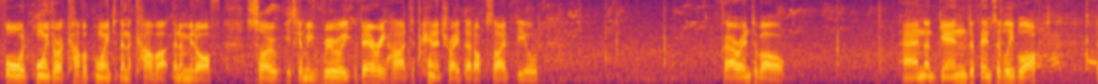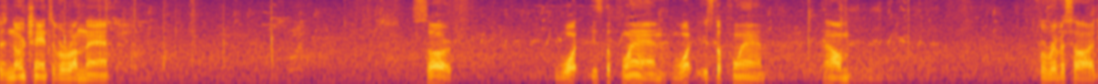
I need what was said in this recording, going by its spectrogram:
forward point or a cover point, then a cover, then a mid-off. So it's going to be really very hard to penetrate that offside field. Farah into bowl. And again, defensively blocked. There's no chance of a run there. So, what is the plan? What is the plan um, for Riverside?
